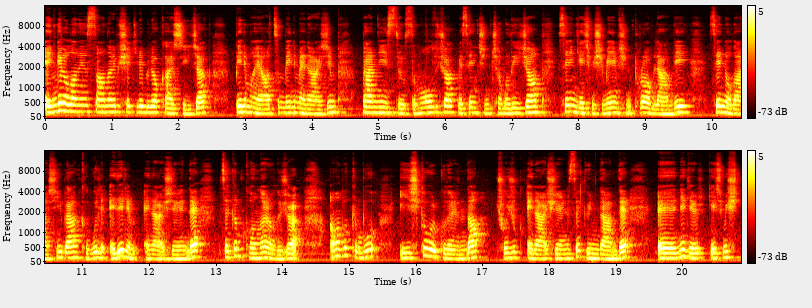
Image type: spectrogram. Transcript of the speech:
engel olan insanları bir şekilde blokajlayacak. Benim hayatım, benim enerjim, ben ne istiyorsam olacak ve senin için çabalayacağım. Senin geçmişin benim için problem değil. Senin olan şeyi ben kabul ederim enerjilerinde bir takım konular olacak. Ama bakın bu ilişki vurgularında çocuk enerjilerinize gündemde e, nedir? Geçmiş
